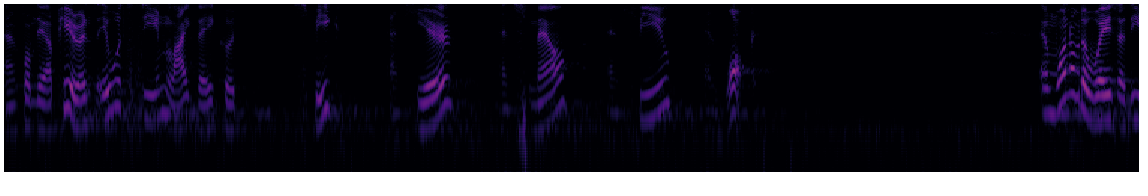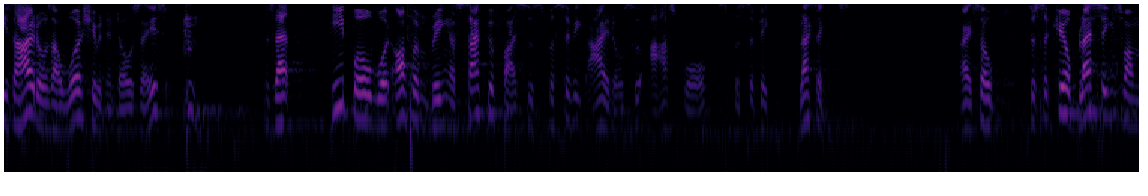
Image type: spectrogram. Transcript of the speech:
and from their appearance, it would seem like they could speak and hear and smell and feel and walk. And one of the ways that these idols are worshipped in those days is that people would often bring a sacrifice to specific idols to ask for specific blessings. Right, so to secure blessings from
